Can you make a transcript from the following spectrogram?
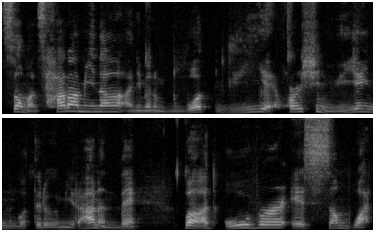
someone 사람이나 아니면은 무엇 위에 훨씬 위에 있는 것들을 의미를 하는데 but over is somewhat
